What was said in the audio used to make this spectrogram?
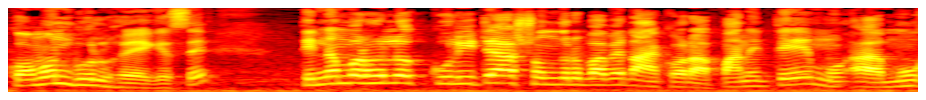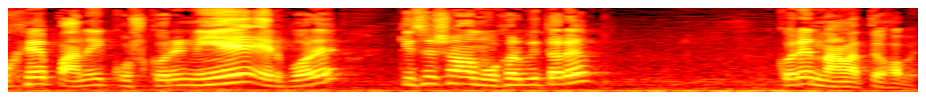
কমন ভুল হয়ে গেছে। তিন নম্বর হলো কুলিটা সুন্দরভাবে না করা, পানিতে মুখে পানি কোষ করে নিয়ে এরপরে কিছু সময় মুখের ভিতরে করে নাড়াতে হবে।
